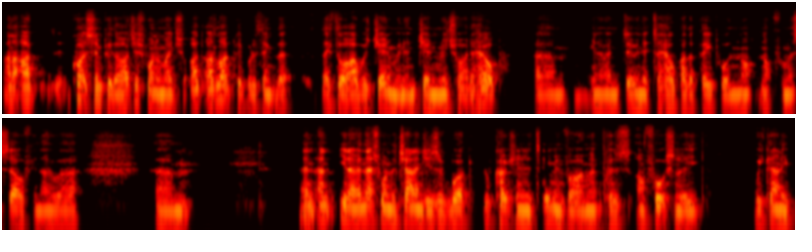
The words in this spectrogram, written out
and I quite simply though I just want to make sure I'd, I'd, like people to think that they thought I was genuine and genuinely try to help. Um, you know, and doing it to help other people and not not for myself. You know. Uh, um, and and you know and that's one of the challenges of work of coaching in a team environment because unfortunately we can only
